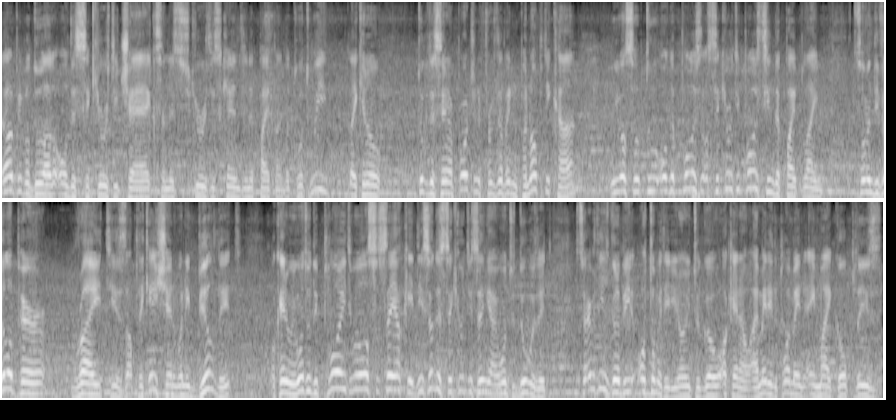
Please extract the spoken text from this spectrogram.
a lot of people do all, all the security checks and the security scans in the pipeline. But what we, like, you know, took the same approach. And for example, in Panoptica, we also do all the policy, security policy in the pipeline. So when developer write his application, when he build it, okay, we want to deploy it, we'll also say, okay, these are the security things I want to do with it. So everything is going to be automated. You don't need to go, okay, now I made a deployment. Hey, Mike, go please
